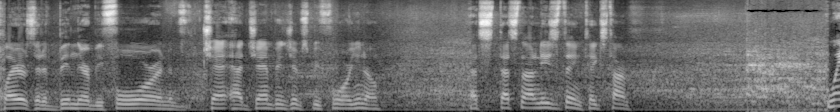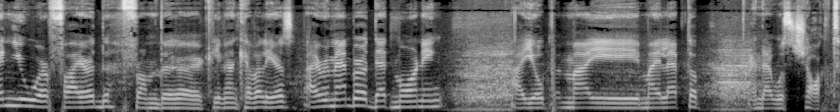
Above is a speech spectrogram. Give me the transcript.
players that have been there before and have cha- had championships before. You know, that's that's not an easy thing. It takes time. When you were fired from the Cleveland Cavaliers, I remember that morning I opened my my laptop and I was shocked.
